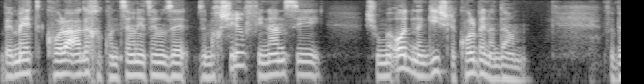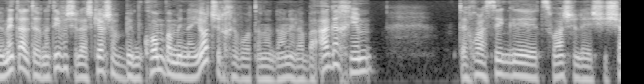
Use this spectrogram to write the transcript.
באמת, כל האג"ח הקונצרני אצלנו זה, זה מכשיר פיננסי שהוא מאוד נגיש לכל בן אדם. ובאמת האלטרנטיבה של להשקיע עכשיו במקום במניות של חברות הנדל"ן, אלא באג"חים, אתה יכול להשיג אה, תשואה של 6,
